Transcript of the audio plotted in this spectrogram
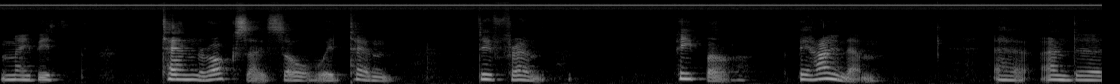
maybe 10 rocks I saw with 10 different people behind them. Uh, and uh,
